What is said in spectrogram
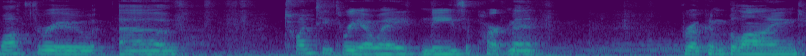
walkthrough of 2308 Needs Apartment, broken blind,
